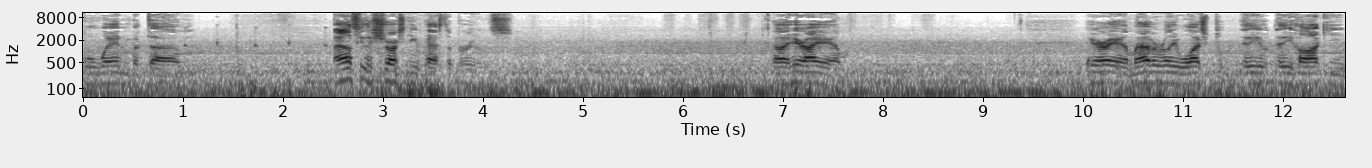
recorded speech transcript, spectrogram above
will win. But um, I don't see the Sharks getting past the Bruins. Uh, here I am. Here I am. I haven't really watched any any hockey.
